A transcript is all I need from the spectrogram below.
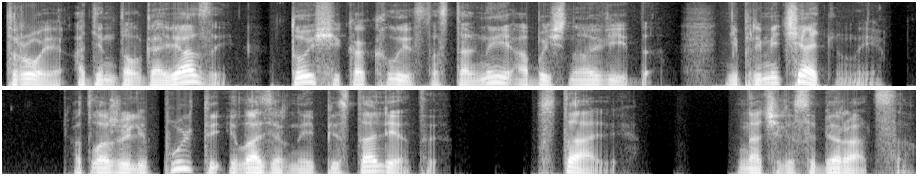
Трое, один долговязый, тощий как хлыст, остальные обычного вида, непримечательные. Отложили пульты и лазерные пистолеты. Встали. Начали собираться.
